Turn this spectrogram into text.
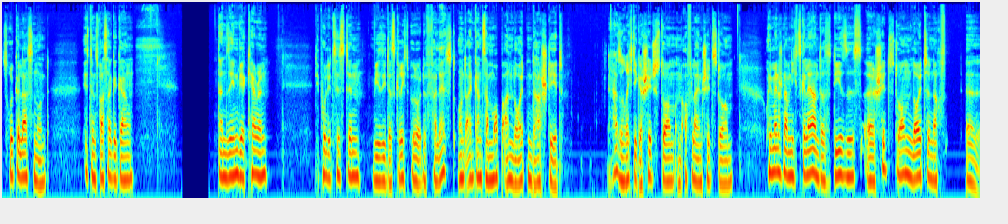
zurückgelassen und ist ins Wasser gegangen. Dann sehen wir Karen, die Polizistin, wie sie das Gerichtsgebäude verlässt und ein ganzer Mob an Leuten dasteht. Also ein richtiger Shitstorm, ein Offline-Shitstorm. Und die Menschen haben nichts gelernt, dass dieses äh, Shitstorm, Leute nach äh,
